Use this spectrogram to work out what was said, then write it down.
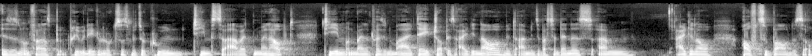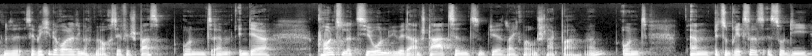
ist es ein unfaires Privileg und Luxus, mit so coolen Teams zu arbeiten. Mein Hauptteam und mein quasi normal Dayjob ist IDNOW mit Armin Sebastian Dennis, ähm, IDNOW aufzubauen. Das ist auch eine sehr, wichtige Rolle, die macht mir auch sehr viel Spaß. Und ähm, in der Konstellation, wie wir da am Start sind, sind wir, sag ich mal, unschlagbar. Ja? Und ähm, Bits und Brezels ist so die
